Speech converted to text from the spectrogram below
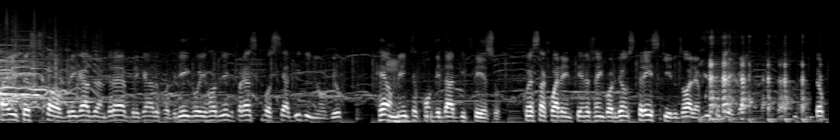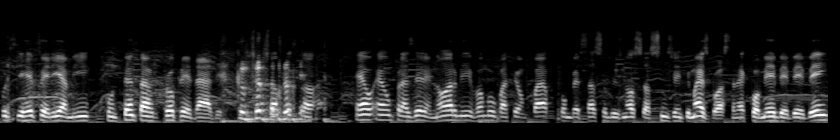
Aí, pessoal, obrigado, André, obrigado, Rodrigo. E, Rodrigo, parece que você adivinhou, viu? Realmente é um convidado de peso. Com essa quarentena já engordei uns 3 quilos. Olha, muito obrigado. Então, por se referir a mim com tanta propriedade. Com tanta Então, propriedade. pessoal, é, é um prazer enorme. Vamos bater um papo, conversar sobre os nossos assuntos que a gente mais gosta, né? Comer, beber bem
